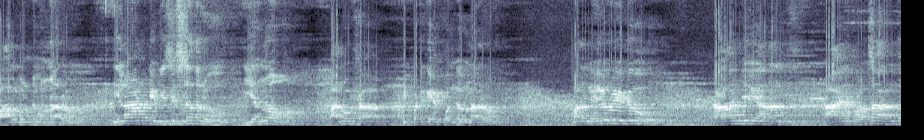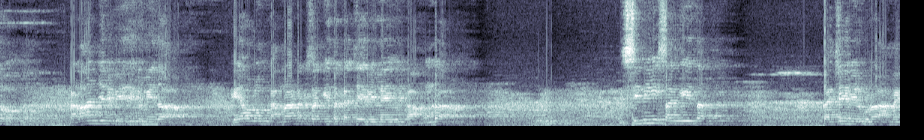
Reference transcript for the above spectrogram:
పాల్గొంటూ ఉన్నారు. ఇలాంటి విశిష్టతలు ఎన్నో అనూష ఇప్పటికే పొంది ఉన్నారు. మన నెల్లూరుడు కళాంజలి అనంత్ ఆయన ప్రోత్సాహంతో కళాంజలి వేదిక మీద కేవలం కర్ణాటక సంగీత కచేరీలే కాకుండా సినీ సంగీత కచేరీలు కూడా ఆమె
